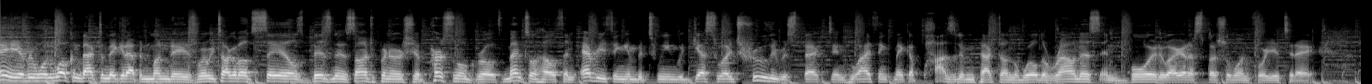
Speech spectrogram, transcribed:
Hey everyone, welcome back to Make It Happen Mondays, where we talk about sales, business, entrepreneurship, personal growth, mental health, and everything in between with guests who I truly respect and who I think make a positive impact on the world around us. And boy, do I got a special one for you today.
